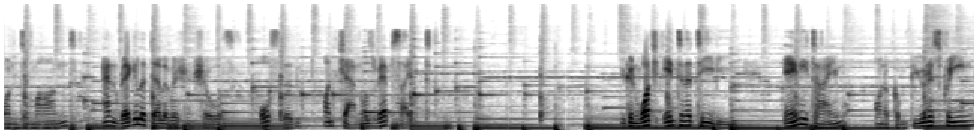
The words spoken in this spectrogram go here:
on demand, and regular television shows hosted on channel's website. You can watch Internet TV anytime on a computer screen,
